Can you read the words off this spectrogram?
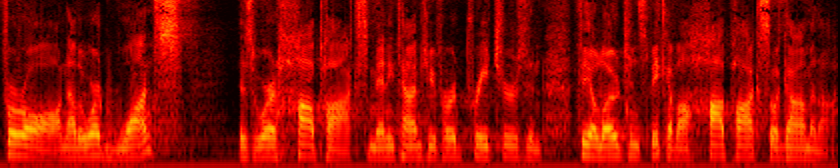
for all. Now, the word once is the word hapax. Many times you've heard preachers and theologians speak of a hapax legomena,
